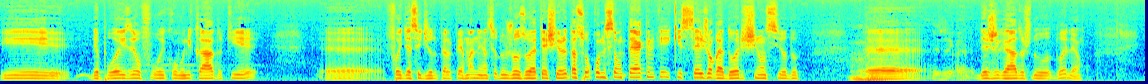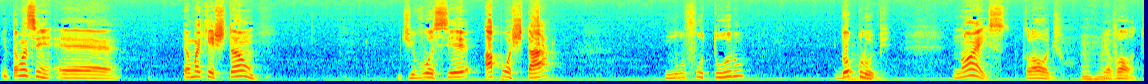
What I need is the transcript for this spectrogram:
E depois eu fui comunicado que é, foi decidido pela permanência do Josué Teixeira e da sua comissão técnica e que seis jogadores tinham sido uhum. é, Desligado. desligados do, do, elenco. Então, assim, é, é uma questão de você apostar no futuro do uhum. clube. Nós, Cláudio, uhum. Evaldo,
